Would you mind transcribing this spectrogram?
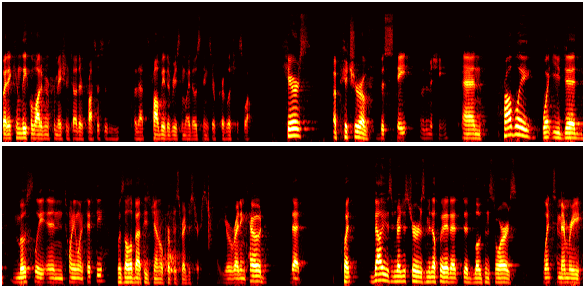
but it can leak a lot of information to other processes. And so that's probably the reason why those things are privileged as well. Here's a picture of the state of the machine. And probably what you did mostly in 2150 was all about these general purpose registers. You're writing code that put values in registers, manipulated it, did loads and stores, went to memory,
